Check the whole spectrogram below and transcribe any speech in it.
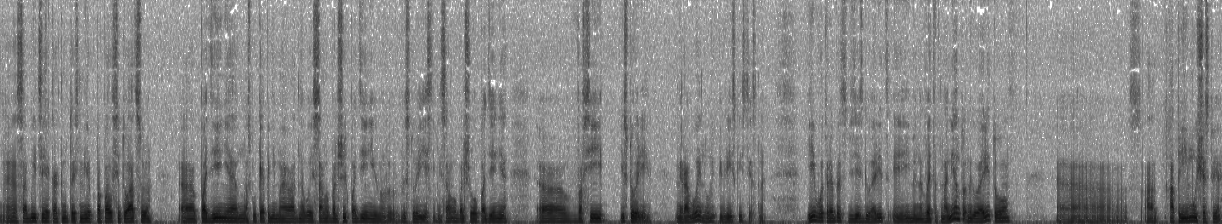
Э, событие, как, ну, то есть мир попал в ситуацию э, падения, насколько я понимаю, одного из самых больших падений в, в истории, если не самого большого падения э, во всей истории мировой, ну, еврейской, естественно. И вот Рэббет здесь говорит, и именно в этот момент он говорит о, э, о, о преимуществе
